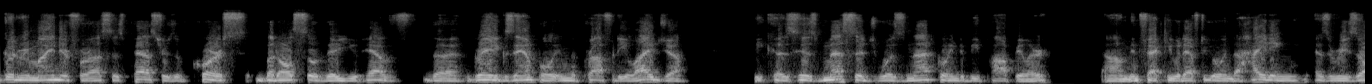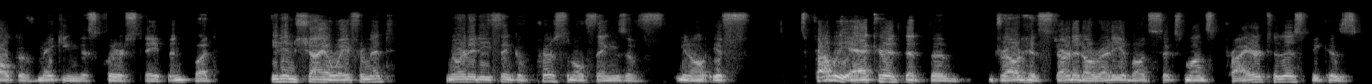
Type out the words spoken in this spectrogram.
good reminder for us as pastors, of course, but also there you have the great example in the prophet Elijah, because his message was not going to be popular. Um, in fact, he would have to go into hiding as a result of making this clear statement, but he didn't shy away from it, nor did he think of personal things of, you know, if it's probably accurate that the drought had started already about six months prior to this because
